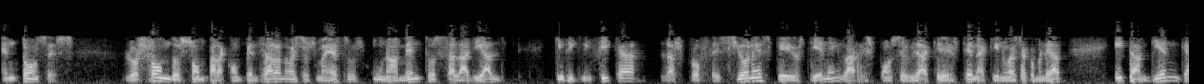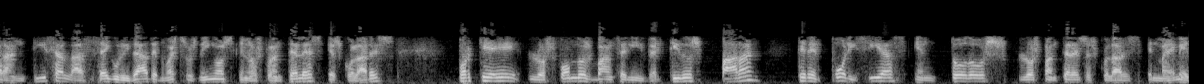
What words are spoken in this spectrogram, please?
Entonces, los fondos son para compensar a nuestros maestros un aumento salarial que dignifica las profesiones que ellos tienen, la responsabilidad que ellos tienen aquí en nuestra comunidad y también garantiza la seguridad de nuestros niños en los planteles escolares porque los fondos van a ser invertidos para tener policías en todos los planteles escolares en Miami.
